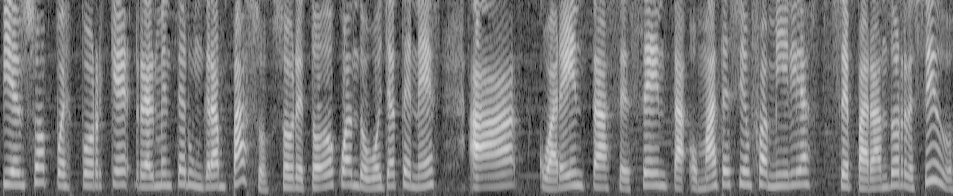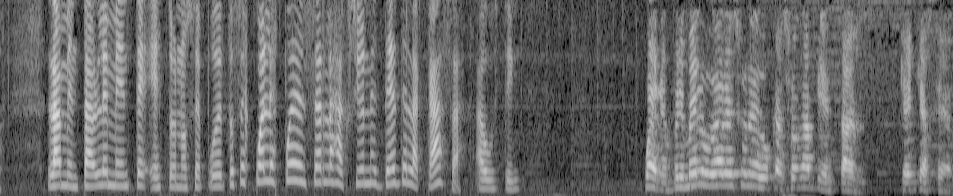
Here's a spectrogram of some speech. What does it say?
pienso, pues porque realmente era un gran paso, sobre todo cuando vos ya tenés a 40, 60 o más de 100 familias separando residuos. Lamentablemente esto no se puede. Entonces, ¿cuáles pueden ser las acciones desde la casa, Agustín? Bueno, en primer lugar es una educación ambiental que hay que hacer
